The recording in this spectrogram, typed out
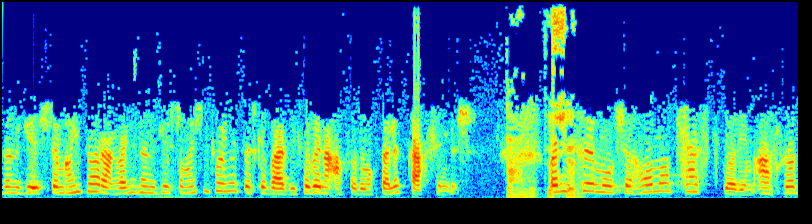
زندگی اجتماعی دارن ولی زندگی اجتماعیشون اینطوری نیستش که وظیفه بین افراد مختلف تقسیم بشه. بله ولی توی موچه ها ما کسب داریم. افراد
